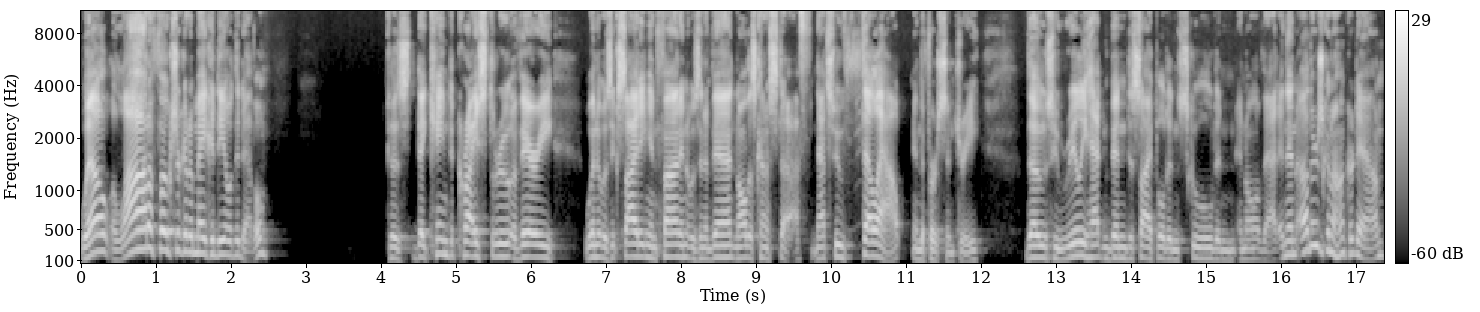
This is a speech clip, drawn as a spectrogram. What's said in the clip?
well, a lot of folks are going to make a deal with the devil because they came to Christ through a very when it was exciting and fun and it was an event and all this kind of stuff. And that's who fell out in the first century. Those who really hadn't been discipled and schooled and, and all of that. And then others are going to hunker down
